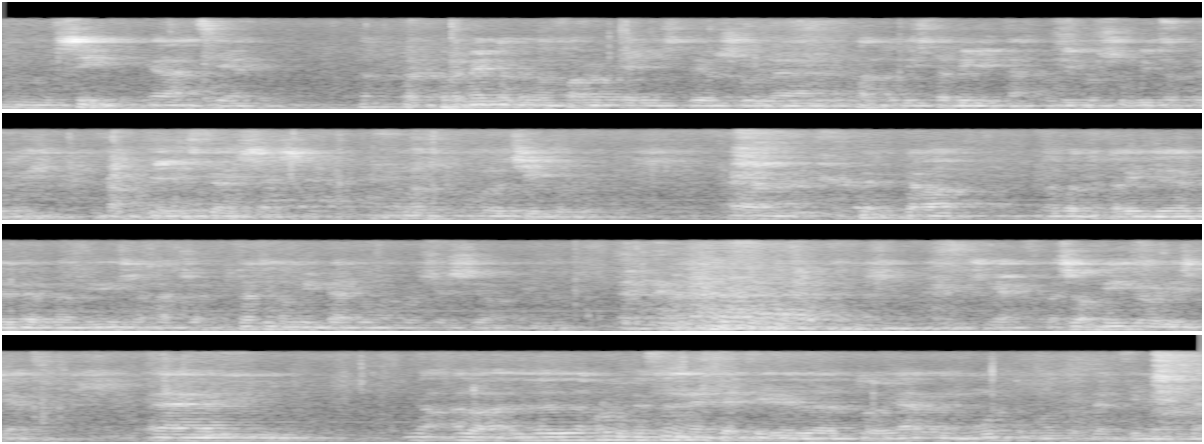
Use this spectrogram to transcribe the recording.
Mm, sì, grazie. Premetto che non farò il pianisteo sul patto di stabilità, lo dico subito così, no, pianisteo nel senso, non lo cito. Eh, però una battuta l'ingegnere Bernardini la faccio, infatti non mi perdo una processione. scherzo, adesso finito gli scherzi. Eh, no, allora, la, la, provocazione in effetti del Torogargan è molto molto pertinente,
